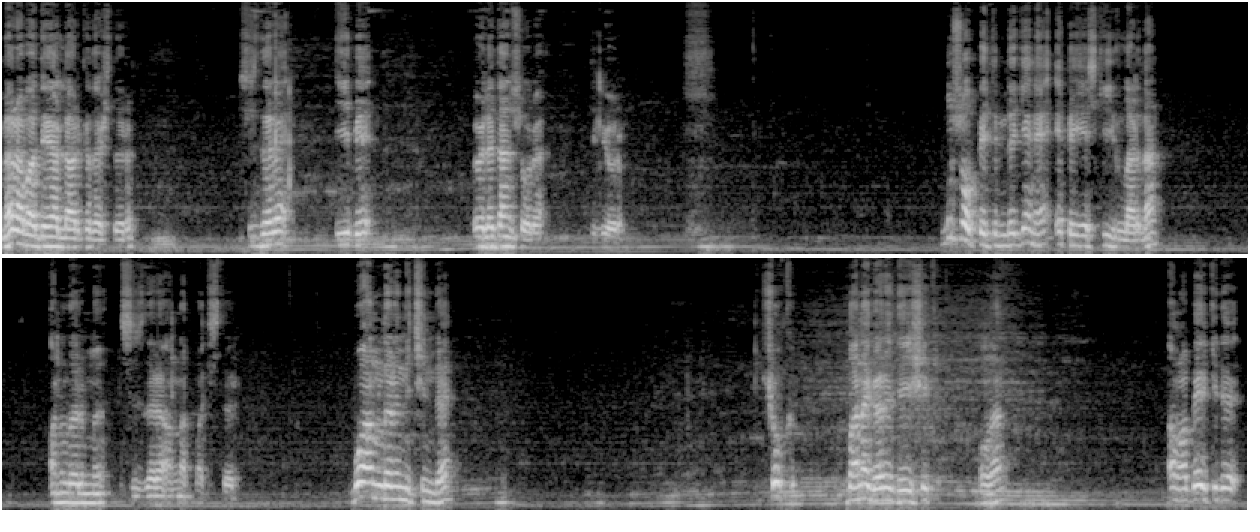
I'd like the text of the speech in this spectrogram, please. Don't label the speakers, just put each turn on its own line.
Merhaba değerli arkadaşlarım. Sizlere iyi bir öğleden sonra diliyorum. Bu sohbetimde gene epey eski yıllardan anılarımı sizlere anlatmak isterim. Bu anıların içinde çok bana göre değişik olan ama belki de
